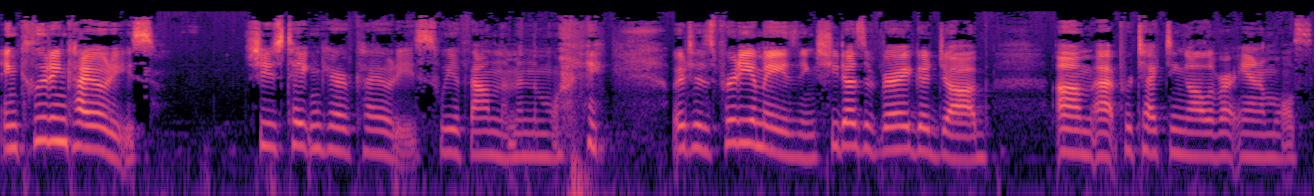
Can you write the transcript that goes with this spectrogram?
including coyotes. She's taking care of coyotes. We have found them in the morning, which is pretty amazing. She does a very good job um, at protecting all of our animals.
